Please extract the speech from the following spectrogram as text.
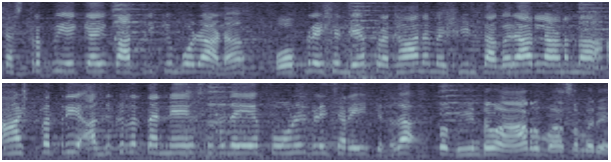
ശസ്ത്രക്രിയയ്ക്കായി കാത്തിരിക്കുമ്പോഴാണ് ഓപ്പറേഷന്റെ പ്രധാന മെഷീൻ തകരാറിലാണെന്ന് ആശുപത്രി അധികൃതർ തന്നെ സുരതയെ ഫോണിൽ വിളിച്ചറിയിക്കുന്നത് ഇപ്പോൾ വീണ്ടും ആറ് മാസം വരെ.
